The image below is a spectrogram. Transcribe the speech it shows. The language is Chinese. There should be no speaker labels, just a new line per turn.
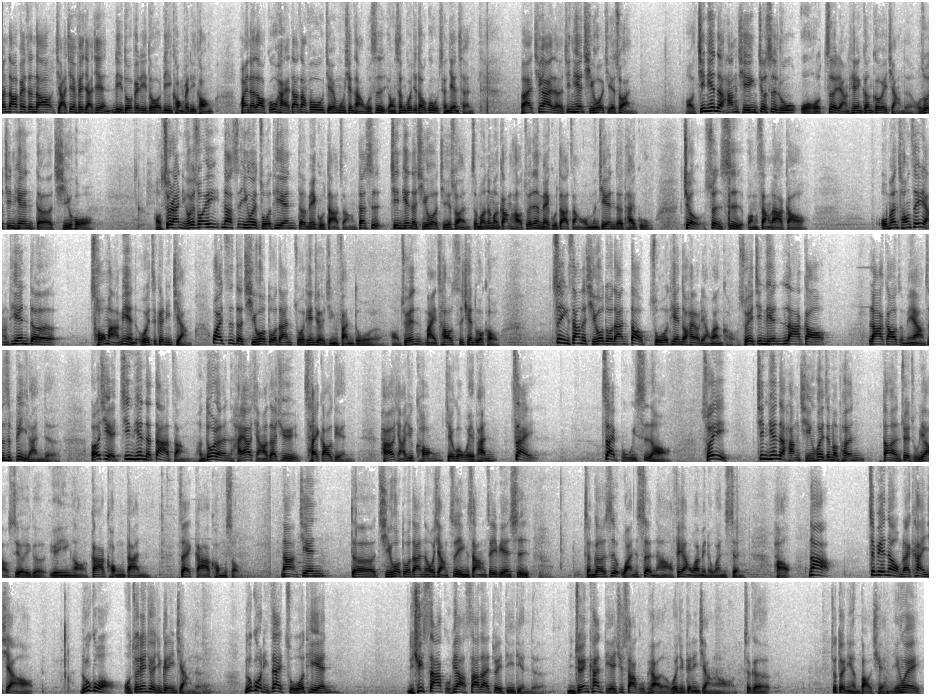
真刀非真刀，假剑非假剑，利多非利多，利空非利空。欢迎来到股海大丈夫节目现场，我是永诚国际投顾陈建成。来，亲爱的，今天期货结算，哦，今天的行情就是如我这两天跟各位讲的，我说今天的期货，哦，虽然你会说，哎，那是因为昨天的美股大涨，但是今天的期货结算怎么那么刚好？昨天的美股大涨，我们今天的台股就顺势往上拉高。我们从这两天的筹码面，我一直跟你讲，外资的期货多单昨天就已经翻多了。哦，昨天买超四千多口，自营商的期货多单到昨天都还有两万口，所以今天拉高，拉高怎么样？这是必然的。而且今天的大涨，很多人还要想要再去猜高点，还要想要去空，结果尾盘再再补一次哈。所以今天的行情会这么喷，当然最主要是有一个原因哈，嘎空单。在嘎空手，那今天的期货多单呢？我想自营商这边是整个是完胜哈，非常完美的完胜。好，那这边呢，我们来看一下哦。如果我昨天就已经跟你讲了，如果你在昨天你去杀股票杀在最低点的，你昨天看跌去杀股票的，我已经跟你讲了哦，这个就对你很抱歉，因为。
